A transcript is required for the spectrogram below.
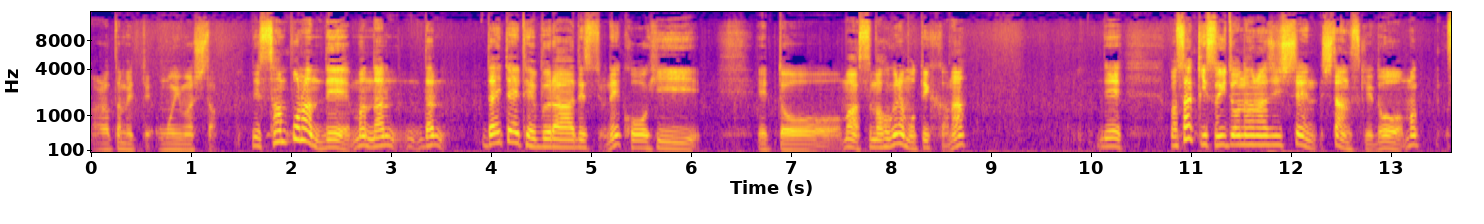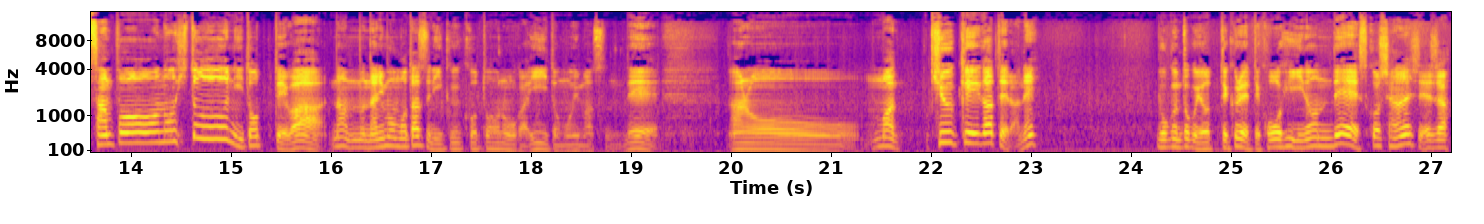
改めて思いました。で、散歩なんで、まあ、なん、だ、大体手ぶらですよね。コーヒー、えっと、まあ、スマホぐらい持っていくかな。で、まあ、さっき水筒の話して、したんですけど、まあ、散歩の人にとっては、な、何も持たずに行くことの方がいいと思いますんで、あのー、まあ、休憩がてらね、僕のとこ寄ってくれてコーヒー飲んで少し話して、じゃ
